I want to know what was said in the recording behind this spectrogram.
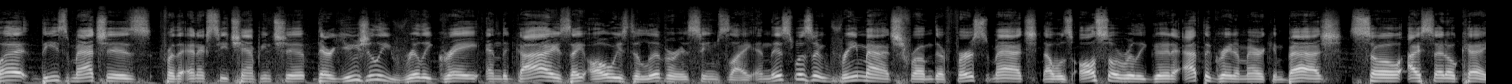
But these matches for the NXT Championship, they're usually really great, and the guys, they always deliver, it seems like. And this was a rematch from their first match that was also really good at the Great American Bash. So I said, okay,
